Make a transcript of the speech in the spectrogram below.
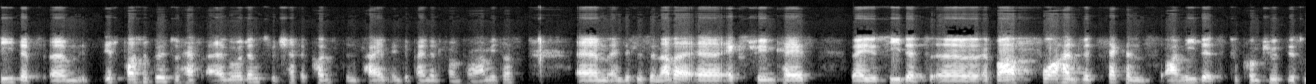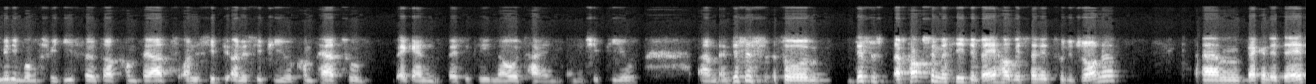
see that um, it is possible to have algorithms which have a constant time independent from parameters. Um, and this is another uh, extreme case where you see that uh, above 400 seconds are needed to compute this minimum 3D filter compared on the CPU, on the CPU compared to again basically no time on the GPU. Um, and this is so this is approximately the way how we sent it to the journal um, back in the days.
